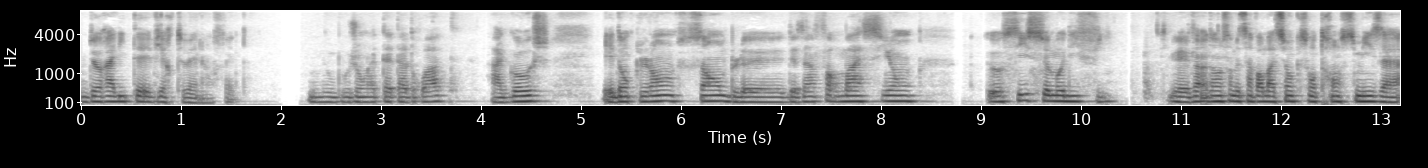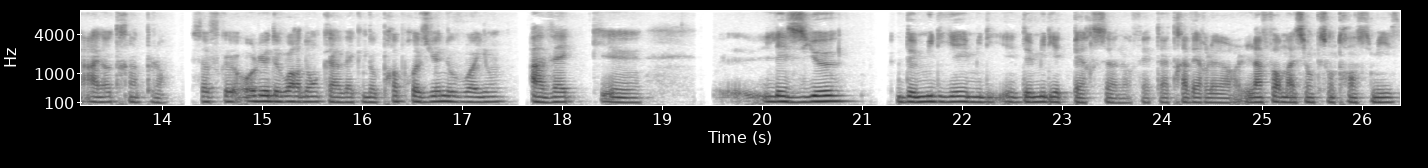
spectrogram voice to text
de réalité virtuelle, en fait. Nous bougeons la tête à droite, à gauche, et donc l'ensemble des informations aussi se modifie. L'ensemble des informations qui sont transmises à, notre implant. Sauf que au lieu de voir donc avec nos propres yeux, nous voyons avec euh, les yeux de milliers et de milliers de personnes en fait à travers l'information qui sont transmises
